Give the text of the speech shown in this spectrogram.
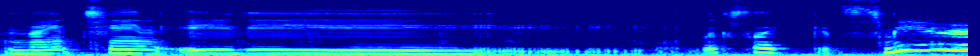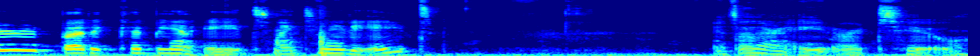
1980 looks like it's smeared, but it could be an 8, 1988. It's either an 8 or a 2.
